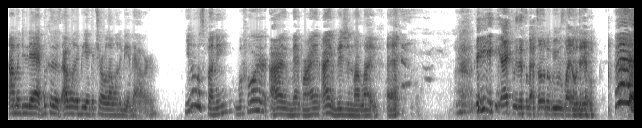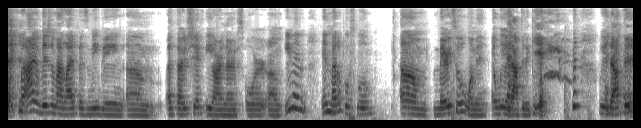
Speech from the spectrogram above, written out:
I'm gonna do that because I want to be in control. I want to be in power. You know what's funny? Before I met Brian, I envisioned my life as. he actually, that's what I told him. He was like, "Oh damn." But I envision my life as me being um, a third shift ER nurse, or um, even in medical school, um, married to a woman, and we adopted a kid. we adopted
